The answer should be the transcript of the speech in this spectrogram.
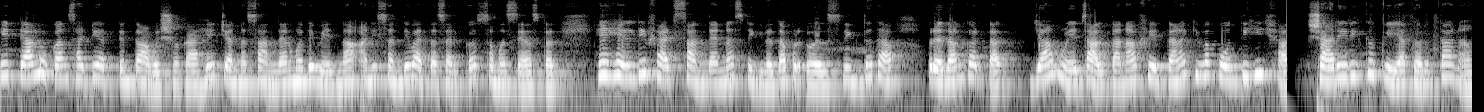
हे त्या लोकांसाठी अत्यंत आवश्यक आहे ज्यांना सांध्यांमध्ये वेदना आणि संधिवातासारखं समस्या असतात. हे हेल्दी फॅट्स सांध्यांना स्निग्धता प्र स्निग्धता प्रदान करतात ज्यामुळे चालताना फिरताना किंवा कोणतीही शा शारीरिक क्रिया करताना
